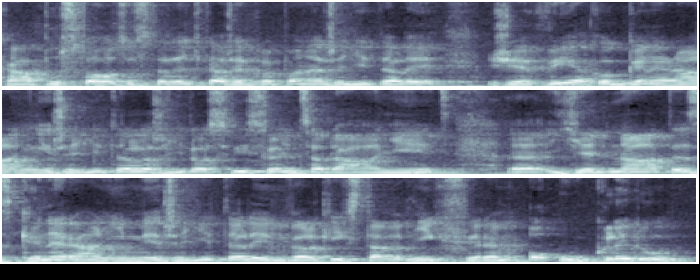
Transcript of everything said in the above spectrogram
Chápu z toho, co jste teďka řekl, pane řediteli, že vy jako generální ředitel ředitelství silnic a dálnic eh, jednáte s generálními řediteli velkých stavebních firm o úklidu?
